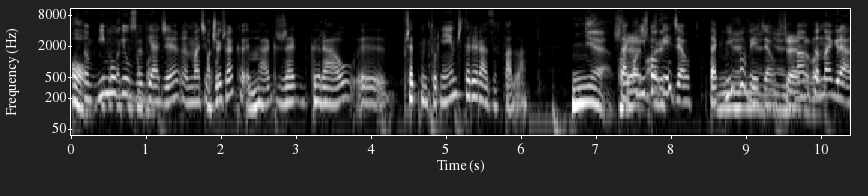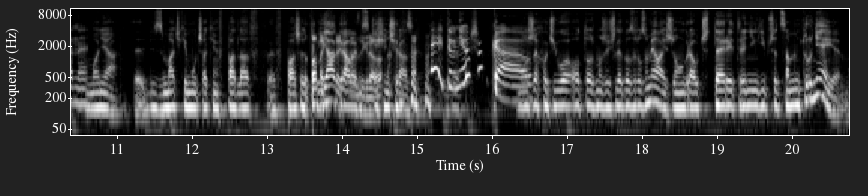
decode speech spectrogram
O, No, i mi to mówił w wywiadzie Maciek, Maciek? Kuczek, Mm. tak, że grał y, przed tym turniejem cztery razy wpadła. Nie, Tak chyba mi cztery- powiedział. Tak Nie, mi nie, powiedział. nie, nie. Mam to nagrane. Monia, y, z Maćkiem Łuczakiem wpadła w, w parze, To to ja grałem z grał. 10 razy. Ej, to mnie oszukał. Może chodziło o to, że może źle go zrozumiałaś, że on grał cztery treningi przed samym turniejem.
